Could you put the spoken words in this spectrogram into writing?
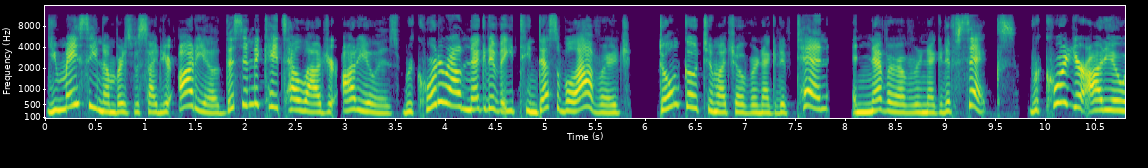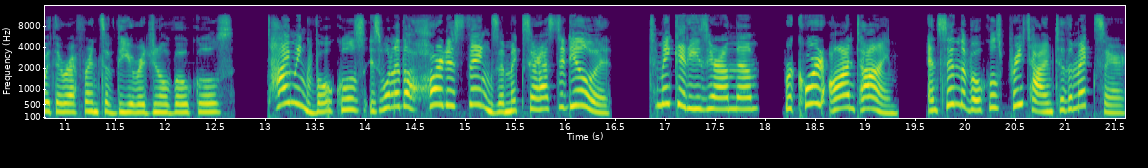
You may see numbers beside your audio. This indicates how loud your audio is. Record around negative 18 decibel average. Don't go too much over negative 10 and never over negative 6. Record your audio with a reference of the original vocals. Timing vocals is one of the hardest things a mixer has to deal with. To make it easier on them, record on time and send the vocals pre-timed to the mixer.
